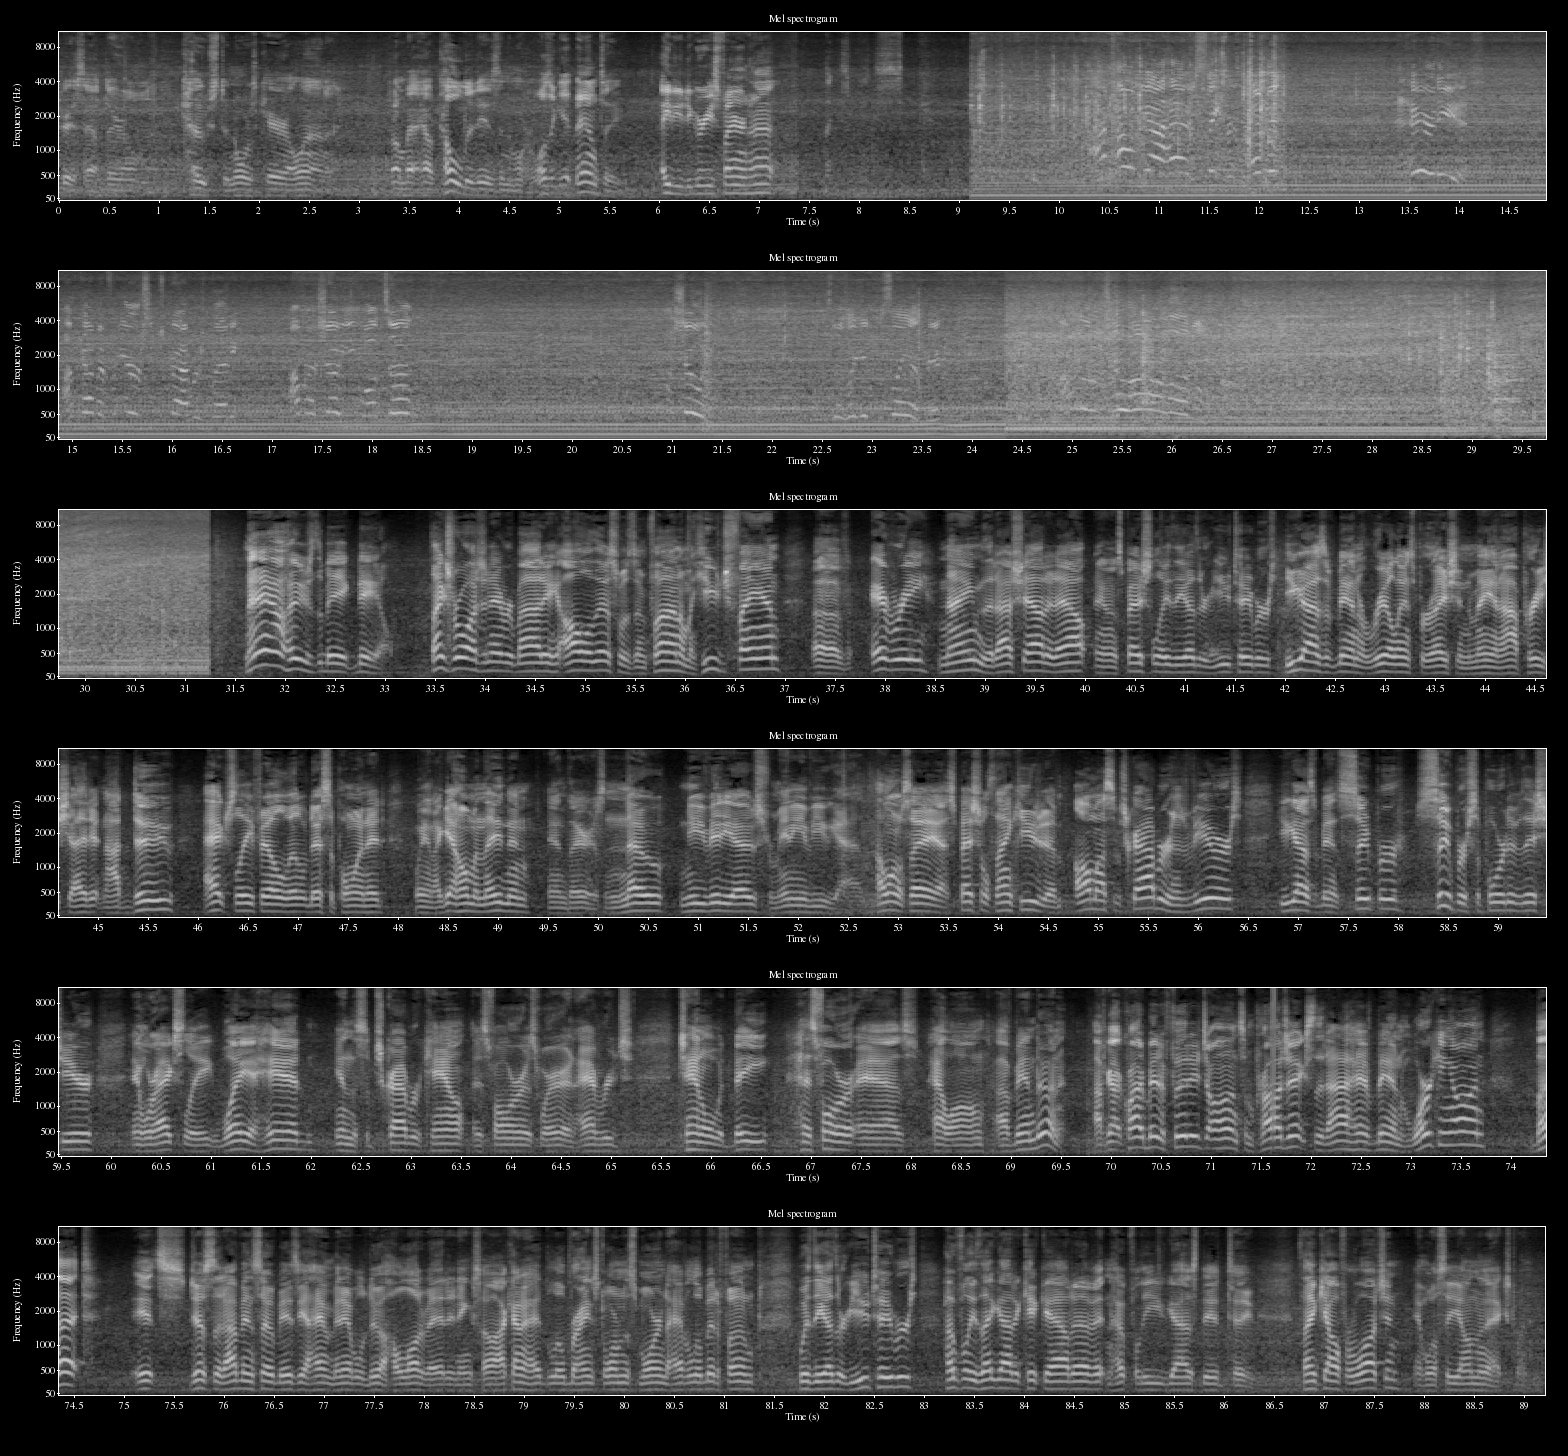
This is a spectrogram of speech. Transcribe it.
Chris out there on the coast of North Carolina. Talking about how cold it is in the morning. What's it get down to? 80 degrees Fahrenheit? I told you I had a secret weapon, and here it is. I'm coming for your subscribers, buddy. I'm gonna show you what's up. I'll show you. As soon as I get this thing up here. I'm gonna show all of them. Now who's the big deal? Thanks for watching everybody. All of this was in fun. I'm a huge fan of every name that I shouted out and especially the other YouTubers. You guys have been a real inspiration to me and I appreciate it and I do actually feel a little disappointed when I get home in the evening and there's no new videos from any of you guys. I want to say a special thank you to all my subscribers and viewers. You guys have been super, super supportive this year and we're actually way ahead in the subscriber count as far as where an average channel would be as far as how long I've been doing it. I've got quite a bit of footage on some projects that I have been working on, but it's just that I've been so busy I haven't been able to do a whole lot of editing so I kind of had a little brainstorm this morning to have a little bit of fun with the other YouTubers. Hopefully they got a kick out of it and hopefully you guys did too. Thank y'all for watching and we'll see you on the next one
